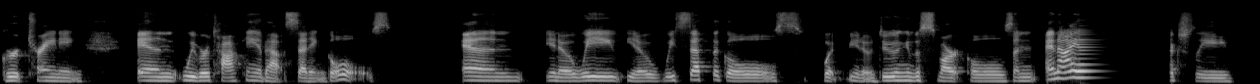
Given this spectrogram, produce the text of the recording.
group training, and we were talking about setting goals. And you know we you know we set the goals what you know doing the smart goals and and i actually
